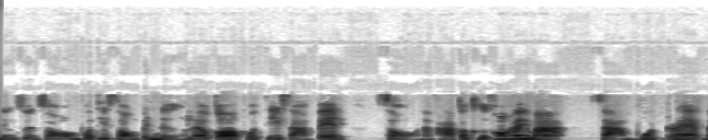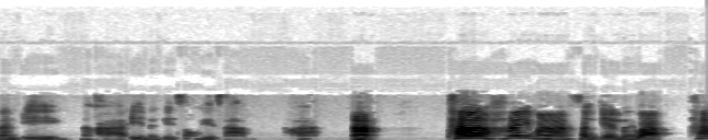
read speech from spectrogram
1ส่วน2พจน์ที่ 2 เป็น 1 แล้วก็พจน์ที่ 3 เป็น 2 นะคะ ก็คือเขาให้มา 3 พจน์แรกนั่นเองนะคะ a 1 a 2 a 3 นะคะอะถ้าให้มาสังเกตเลยว่า ถ้า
